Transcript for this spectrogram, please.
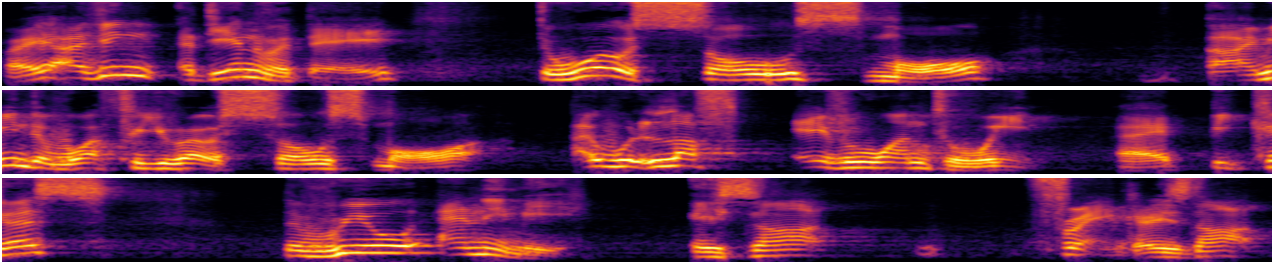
Right? I think at the end of the day, the world is so small. I mean, the Web3 world is so small. I would love everyone to win, right? Because the real enemy is not Frank, it's not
